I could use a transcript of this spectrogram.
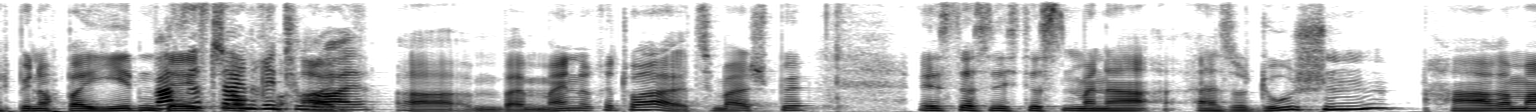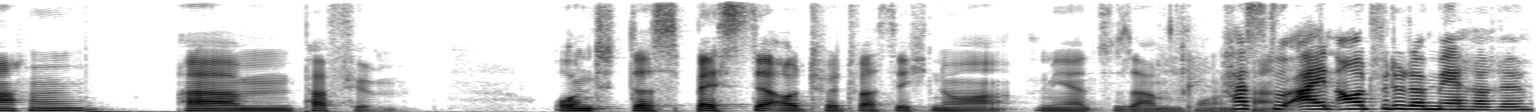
Ich bin auch bei jedem Was Date. ist dein Ritual? Äh, äh, bei meinem Ritual zum Beispiel ist, dass ich das in meiner, also duschen, Haare machen, ähm, Parfüm. und das beste Outfit, was ich nur mir zusammenholen Hast kann. du ein Outfit oder mehrere?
